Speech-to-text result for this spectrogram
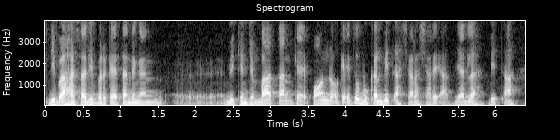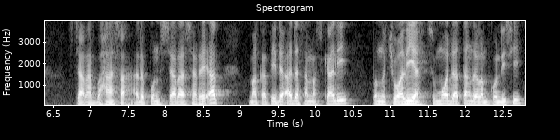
dibahas tadi berkaitan dengan uh, bikin jembatan kayak pondok kayak itu bukan bid'ah secara syariat. Dia adalah bid'ah secara bahasa. Adapun secara syariat maka tidak ada sama sekali pengecualian. Semua datang dalam kondisi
